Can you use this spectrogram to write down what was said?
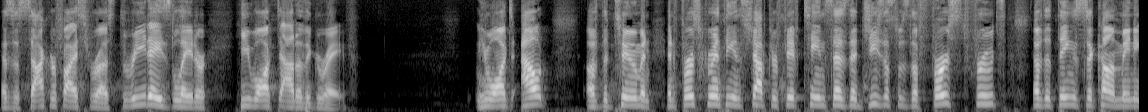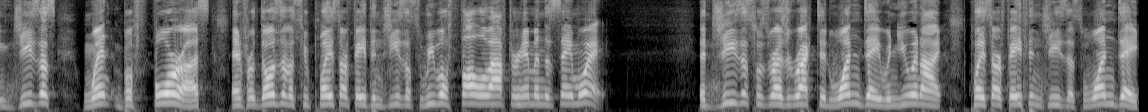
as a sacrifice for us, three days later, he walked out of the grave. He walked out of the tomb. And, and 1 Corinthians chapter 15 says that Jesus was the first fruits of the things to come, meaning Jesus went before us. And for those of us who place our faith in Jesus, we will follow after him in the same way. That Jesus was resurrected one day when you and I place our faith in Jesus, one day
